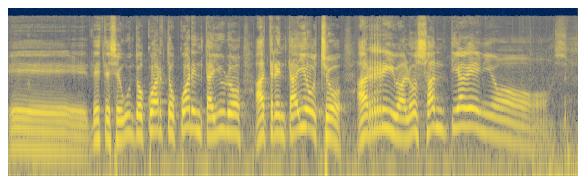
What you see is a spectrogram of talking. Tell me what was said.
eh, de este segundo cuarto, 41 a 38 arriba los santiagueños.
